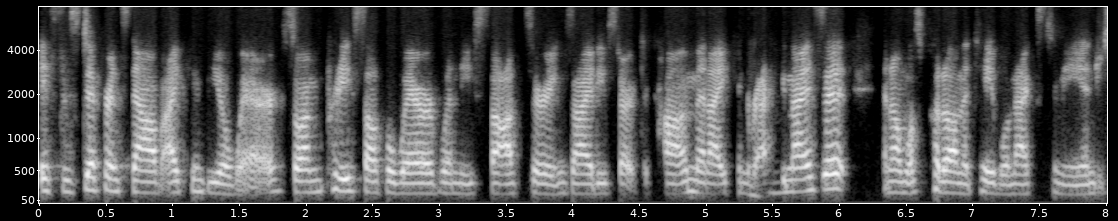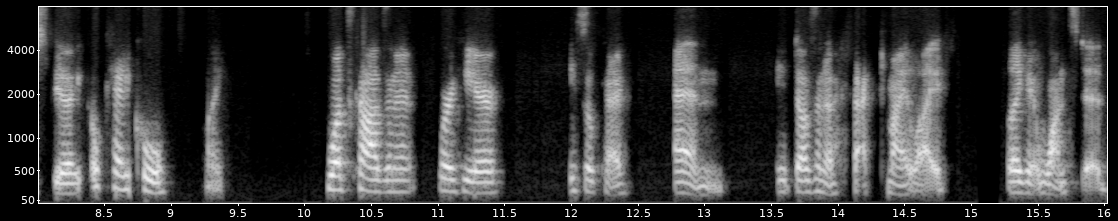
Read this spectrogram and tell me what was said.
it's this difference now of I can be aware. So I'm pretty self aware of when these thoughts or anxiety start to come, and I can mm-hmm. recognize it and almost put it on the table next to me and just be like, okay, cool. Like, what's causing it? We're here. It's okay, and it doesn't affect my life like it once did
